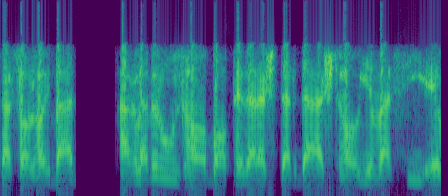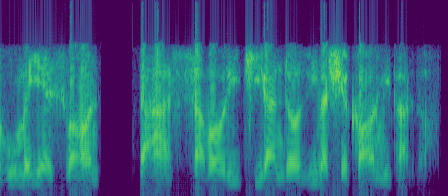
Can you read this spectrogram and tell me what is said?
در سالهای بعد اغلب روزها با پدرش در دشتهای وسیع هومه اصفهان به اسب سواری تیراندازی و شکار می پرداخت.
